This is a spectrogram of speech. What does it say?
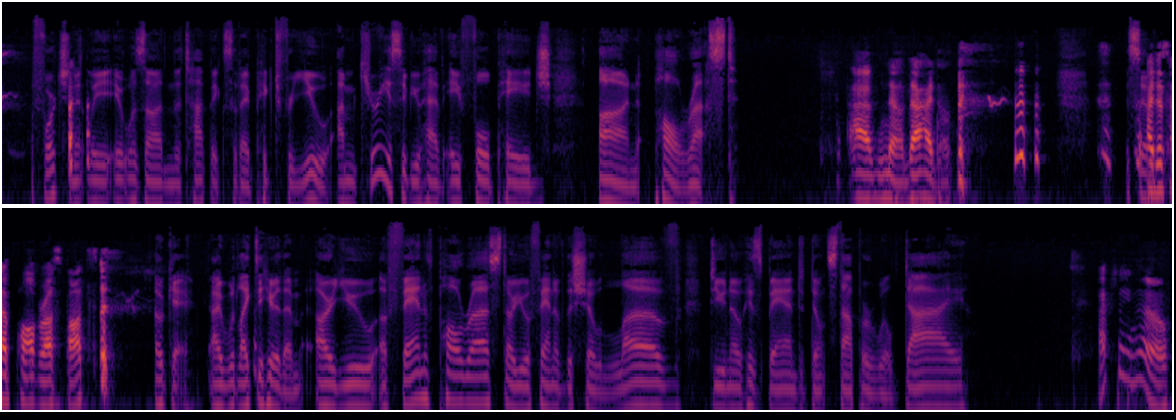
Fortunately, it was on the topics that I picked for you. I'm curious if you have a full page on Paul Rust. Uh, no, that I don't. So, I just have Paul Rust thoughts. okay, I would like to hear them. Are you a fan of Paul Rust? Are you a fan of the show Love? Do you know his band Don't Stop or We'll Die? Actually, no.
